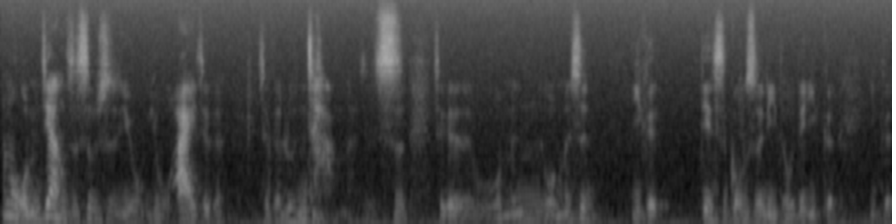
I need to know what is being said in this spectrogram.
那么我们这样子是不是有有碍这个这个伦常啊？是这个我们我们是一个电视公司里头的一个一个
